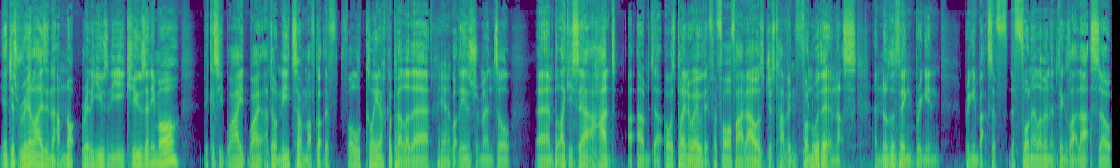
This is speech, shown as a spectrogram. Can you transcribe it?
yeah, just realizing that I'm not really using the EQs anymore because it- why? Why I don't need some. I've got the full clean acapella there. Yeah. I've got the instrumental. Um, but like you say, I had I, I was playing away with it for four or five hours, just having fun with it, and that's another thing bringing bringing back the, the fun element and things like that. So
